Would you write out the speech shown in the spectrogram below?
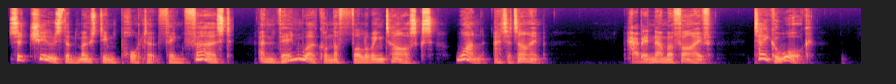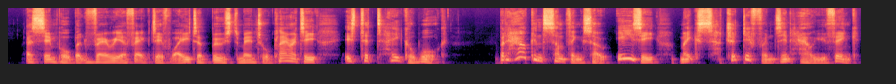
so choose the most important thing first and then work on the following tasks, one at a time. Habit number five take a walk. A simple but very effective way to boost mental clarity is to take a walk. But how can something so easy make such a difference in how you think?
